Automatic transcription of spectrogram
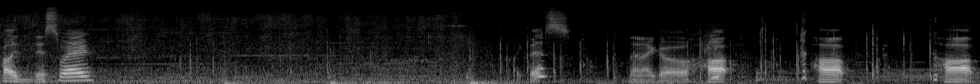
probably this way. Like this. Then I go hop, hop, hop.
